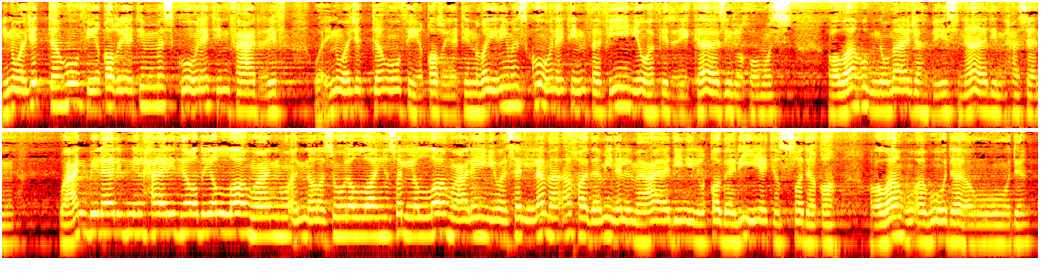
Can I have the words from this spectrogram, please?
إن وجدته في قرية مسكونة فعرف وإن وجدته في قرية غير مسكونة ففيه وفي الركاز الخمس. رواه ابن ماجه بإسناد حسن. وعن بلال بن الحارث رضي الله عنه أن رسول الله صلى الله عليه وسلم أخذ من المعادن القبلية الصدقة. رواه أبو داود.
